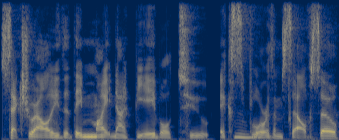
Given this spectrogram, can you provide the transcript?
sexuality that they might not be able to mm-hmm. explore themselves. So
